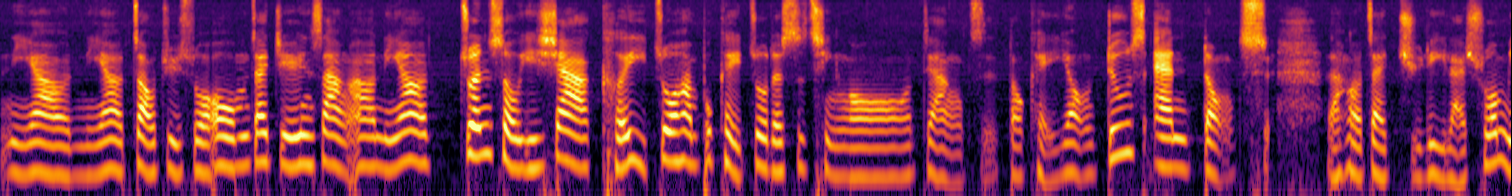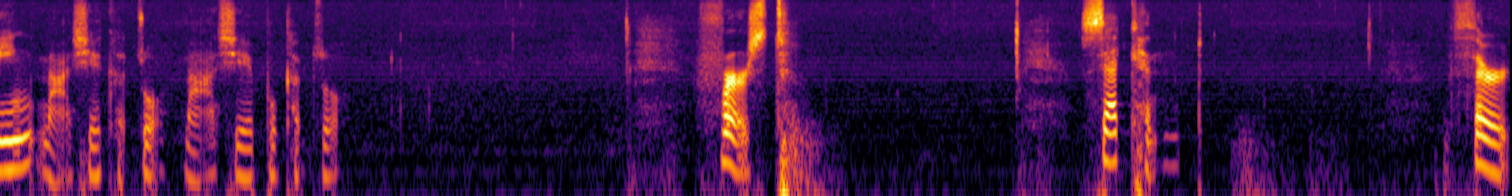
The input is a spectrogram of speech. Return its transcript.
你要你要造句说，哦，我们在捷运上啊，你要遵守一下可以做和不可以做的事情哦，这样子都可以用 do's and don'ts，然后再举例来说明哪些可做，哪些不可做。First, second, third.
